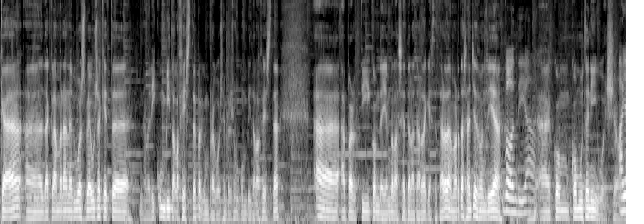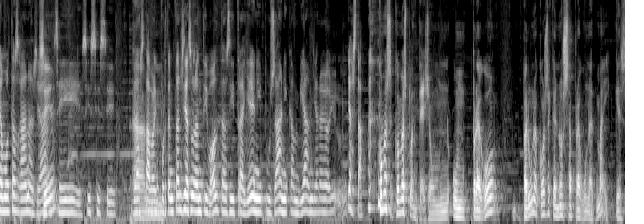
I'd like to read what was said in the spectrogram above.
que eh, declamaran a dues veus aquest, eh, anava a dir convit a la festa, perquè un pregó sempre és un convit a la festa, eh, a partir, com dèiem, de les 7 de la tarda aquesta tarda. Marta Sánchez, bon dia. Bon dia. Eh, com, com ho teniu, això? Ah, hi ha moltes ganes, ja. Sí? Sí, sí, sí. sí. Ja Am- està, perquè portem tants dies donant voltes i traient i posant i canviant i ara ja està. Com es, com es planteja un, un pregó per una cosa que no s'ha pregonat mai, que és,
